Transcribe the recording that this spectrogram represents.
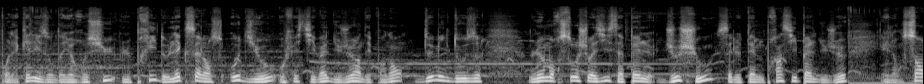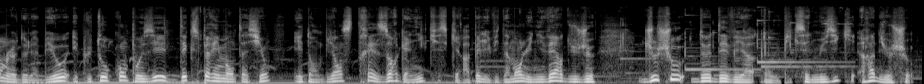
pour laquelle ils ont d'ailleurs reçu le prix de l'excellence audio au Festival du jeu indépendant 2012. Le morceau choisi s'appelle Jushu, c'est le thème principal du jeu, et l'ensemble de la BO est plutôt composé et d'ambiance très organique, ce qui rappelle évidemment l'univers du jeu. Jushu de DVA dans le Pixel Music Radio Show.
